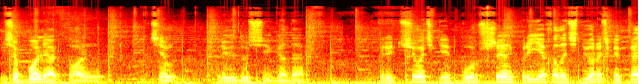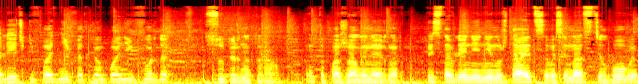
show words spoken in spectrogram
еще более актуально, чем предыдущие года. Крючочки, Пуршенк приехала, четверочка, колечки под них от компании Форда. Супер натурал. Это, пожалуй, наверное, представление не нуждается. 18 лбовый.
